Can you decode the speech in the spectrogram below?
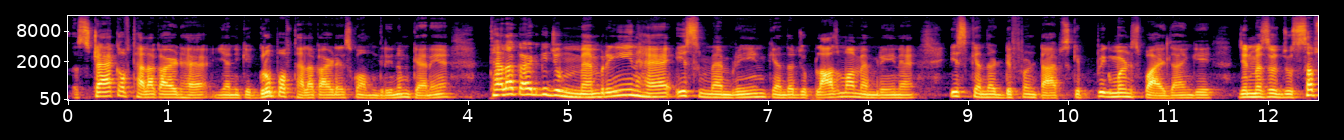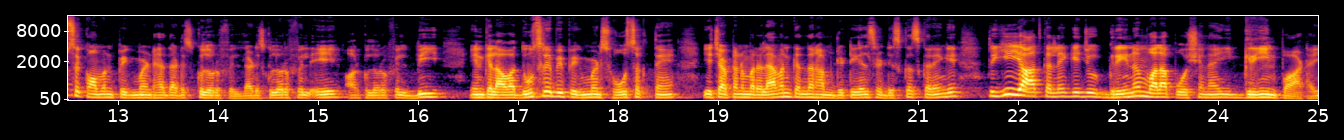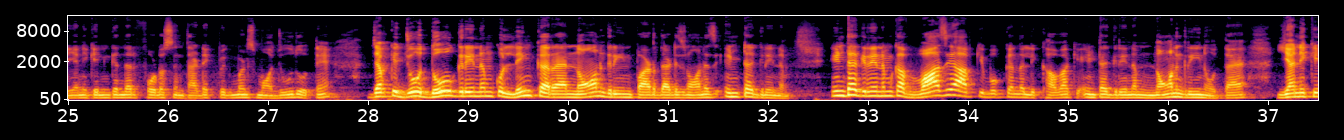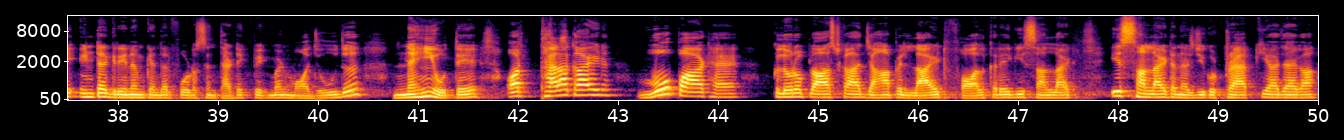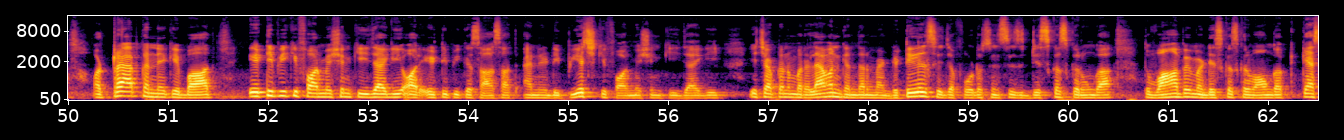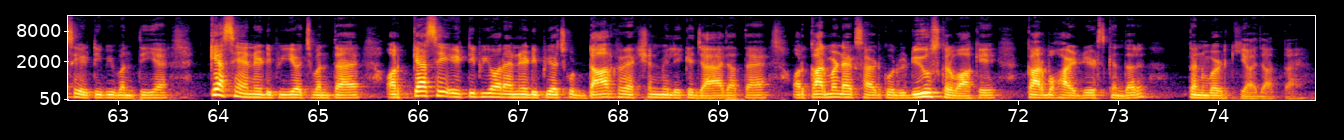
स्टैक ऑफ़ थैलाकाइड है, यानी कि ग्रुप ऑफ़ थैलाकाइड है, इसको हम ग्रेनम कह रहे हैं। थैलाकाइड की जो मेम्ब्रेन है, इस मेम्ब्रेन के अंदर जो प्लाज्मा मेम्ब्रेन है, इसके अंदर डिफरेंट टाइप्स के पिगमेंट्स पाए जाएँगे, जिनमें से जो सबसे कॉमन पिगमेंट है that is chlorophyll that is chlorophyll A और क्लोरोफिल बी इनके अलावा दूसरे भी पिगमेंट्स हो सकते हैं। ये चैप्टर नंबर अलेवन के अंदर हम डिटेल से डिस्कस करेंगे। तो ये याद कर लें कि जो ग्रीनम वाला पोर्शन है, ये ग्रीन पार्ट है, यानी कि इनके अंदर फोटोसिंथेटिक पिगमेंट्स मौजूद होते हैं। जबकि जो दो ग्रेनम को लिंक कर रहा है non green part that is known as intergranum intergranum का वाजे आपकी बुक के अंदर लिखा हुआ कि इंटरग्रेनम नॉन ग्रीन होता है, यानी कि इंटरग्रेनम के अंदर फोटोसिंथेटिक पिगमेंट मौजूद नहीं होते। और थैलाकाइड वो पार्ट है क्लोरोप्लास्ट का जहाँ पे लाइट फॉल करेगी सनलाइट इस सनलाइट एनर्जी को ट्रैप किया जाएगा और ट्रैप करने के बाद एटीपी की फॉर्मेशन की जाएगी और एटीपी के साथ साथ एन की फॉर्मेशन की जाएगी। ये चैप्टर नंबर 11 के अंदर मैं डिटेल से जब फोटोसिंथेसिस डिस्कस करूँगा तो वहाँ पे मैं डिस्कस करवाऊँगा कि कैसे ए बनती है कैसे एन बनता है और कैसे एटीपी और NADPH को डार्क रिएक्शन में लेके जाया जाता है और कार्बन डाइऑक्साइड को रिड्यूस करवा के कार्बोहाइड्रेट्स के अंदर कन्वर्ट किया जाता है।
